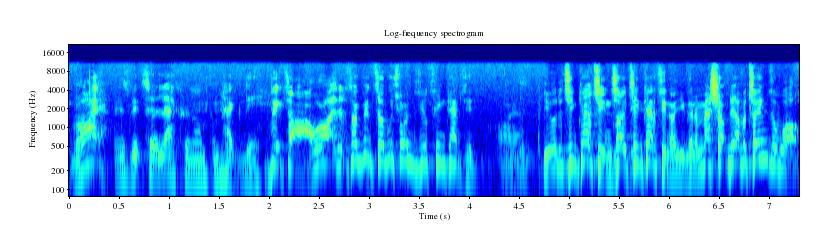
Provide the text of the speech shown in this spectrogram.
Right. There's Victor Lacker and I'm from Hackney. Victor, all right. So, Victor, which one's your team captain? I am. You're the team captain. So, team captain, are you going to mash up the other teams or what?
